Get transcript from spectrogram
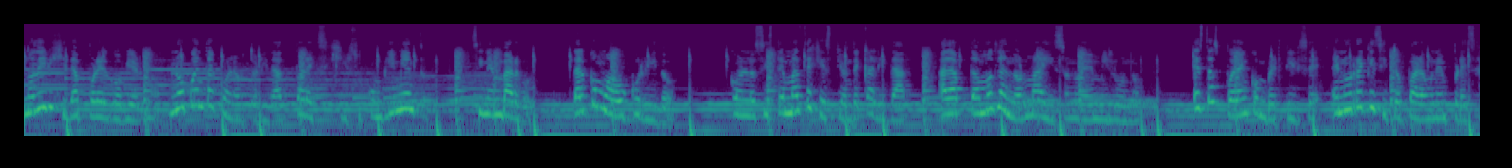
no dirigida por el gobierno, no cuenta con la autoridad para exigir su cumplimiento. Sin embargo, tal como ha ocurrido con los sistemas de gestión de calidad, adaptamos la norma ISO 9001 estas pueden convertirse en un requisito para una empresa,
